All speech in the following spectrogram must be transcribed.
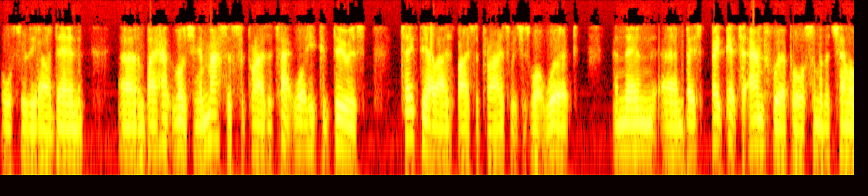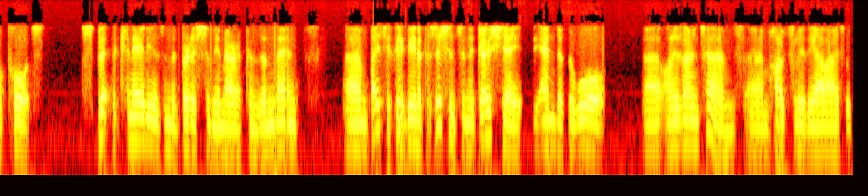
all through the Ardennes, um, by ha- launching a massive surprise attack, what he could do is take the Allies by surprise, which is what worked, and then um, base, get to Antwerp or some of the Channel ports, split the Canadians and the British and the Americans, and then um, basically be in a position to negotiate the end of the war uh, on his own terms. Um, hopefully, the Allies would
